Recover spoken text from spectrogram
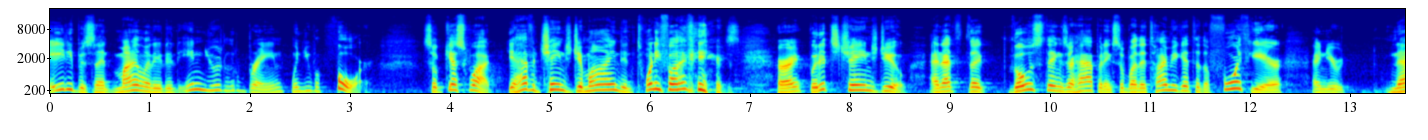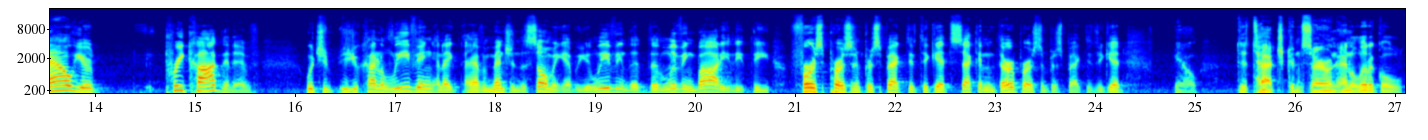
80% myelinated in your little brain when you were four. So guess what? You haven't changed your mind in 25 years, all right? But it's changed you, and that's the those things are happening. So by the time you get to the fourth year, and you're now you're precognitive, which you- you're kind of leaving, and I, I haven't mentioned the soma yet, but you're leaving the, the living body, the, the first person perspective to get second and third person perspective to get, you know, detached, concerned, analytical,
